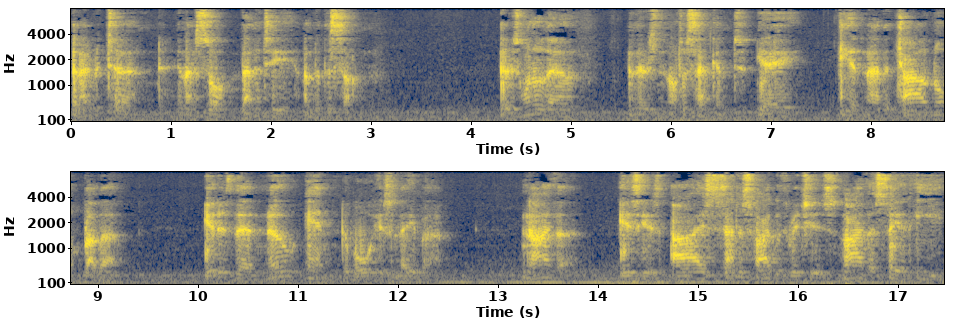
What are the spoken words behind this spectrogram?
Then I returned, and I saw vanity under the sun. There is one alone, and there is not a second. Yea, he hath neither child nor brother. Yet is there no end of all his labor. Neither is his eye satisfied with riches, neither saith he,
